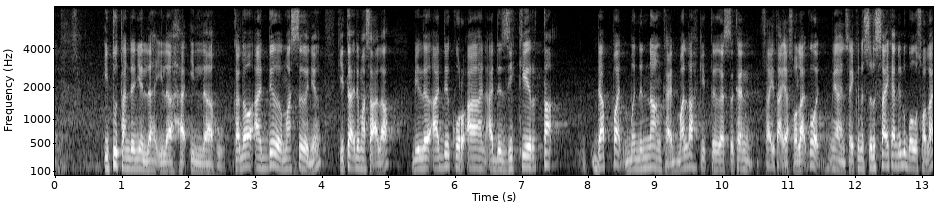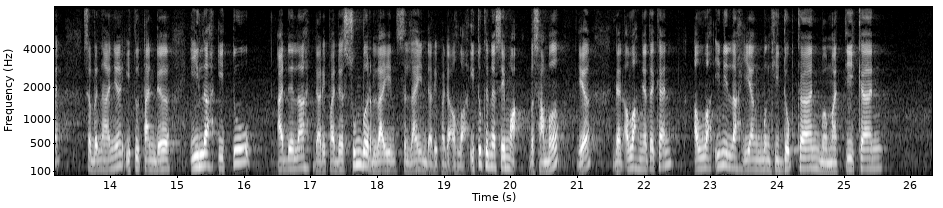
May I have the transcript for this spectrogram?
Itu tandanya la ilaha illahu. Kalau ada masanya kita ada masalah bila ada Quran ada zikir tak dapat menenangkan malah kita rasakan saya tak payah solat kot. Kan? Saya kena selesaikan dulu baru solat sebenarnya itu tanda ilah itu adalah daripada sumber lain selain daripada Allah. Itu kena semak bersama ya. Dan Allah menyatakan Allah inilah yang menghidupkan, mematikan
